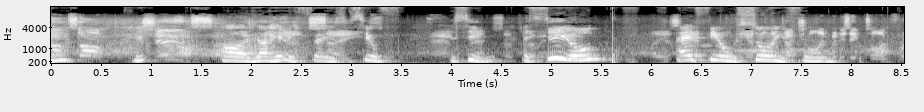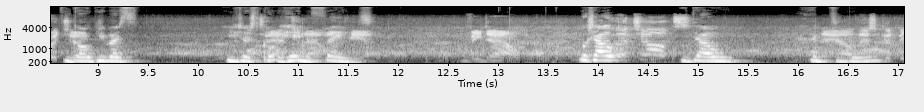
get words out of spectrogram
On. Shoots. Oh, that hit his face. A seal. A seal. A seal. I feel sorry for him. But is it time for a The change? goalkeeper's. He just got hit in the face. Vidal. Watch out. Good chance. Vidal had Now the this ball. could be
